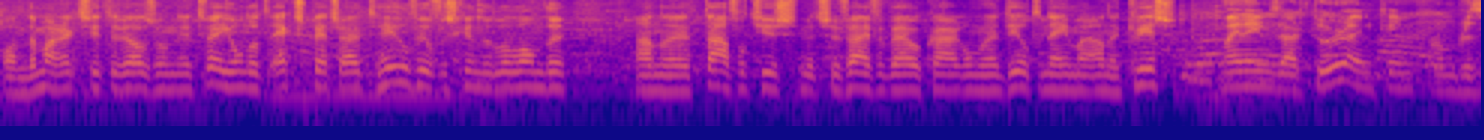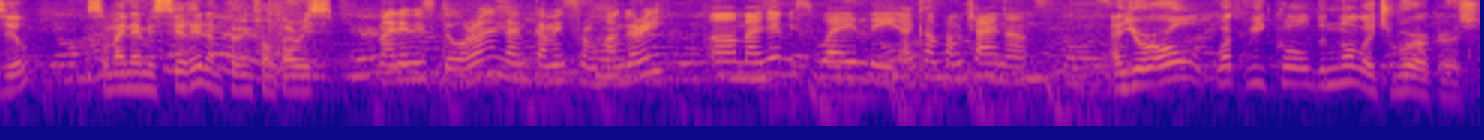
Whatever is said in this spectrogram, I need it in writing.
Op de markt zitten wel zo'n eh, 200 expats uit heel veel verschillende landen aan eh, tafeltjes met z'n vijven bij elkaar om eh, deel te nemen aan een quiz. My name is Arthur. I came from Brazil. So my name is Cyril. I'm coming from Paris. My name is Dora and I'm coming from Hungary. Uh, my name is Wei Li. I come from China. And you're all what we call the knowledge workers.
